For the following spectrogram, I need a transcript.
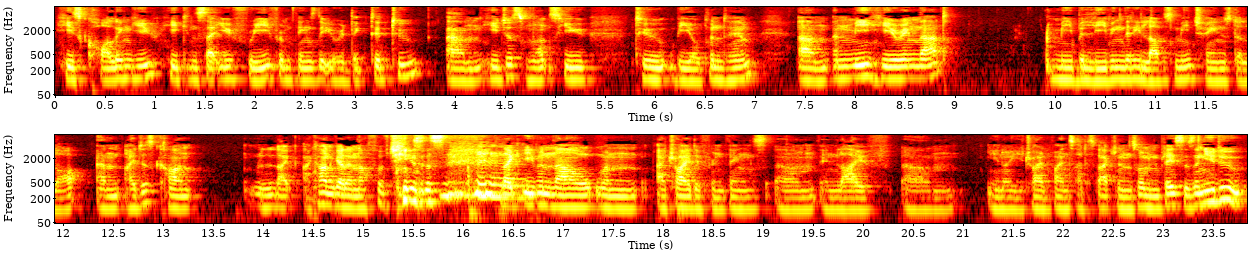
He's calling you. He can set you free from things that you're addicted to. Um, he just wants you to be open to him. Um, and me hearing that, me believing that he loves me changed a lot. And I just can't, like, I can't get enough of Jesus. like, even now when I try different things um, in life, um, you know, you try and find satisfaction in so many places, and you do.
